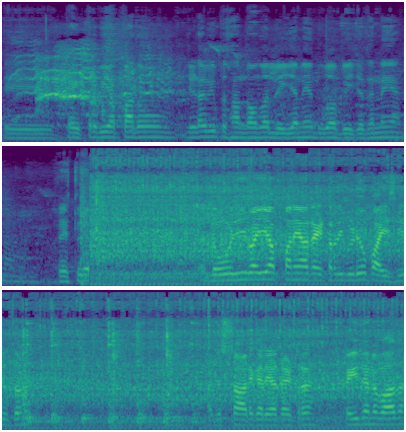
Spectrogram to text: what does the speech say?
ਤੇ ਟਰੈਕਟਰ ਵੀ ਆਪਾਂ ਤੋਂ ਜਿਹੜਾ ਵੀ ਪਸੰਦ ਆਉਂਦਾ ਲੈ ਜਾਂਦੇ ਆ ਦੂਆ ਵੇਚ ਦਿੰਦੇ ਆ। ਰਿਸ਼ਤੇਦਾਰ ਤੇ ਲੋ ਜੀ ਬਾਈ, ਆਪਾਂ ਨੇ ਆ ਟਰੈਕਟਰ ਦੀ ਵੀਡੀਓ ਪਾਈ ਸੀ ਉਦੋਂ ਅੱਜ ਸਟਾਰਟ ਕਰਿਆ ਟਰੈਕਟਰ ਕਈ ਦਿਨ ਬਾਅਦ।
